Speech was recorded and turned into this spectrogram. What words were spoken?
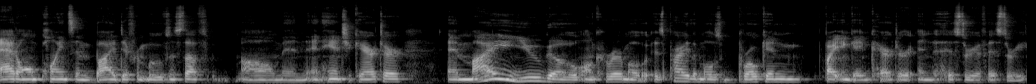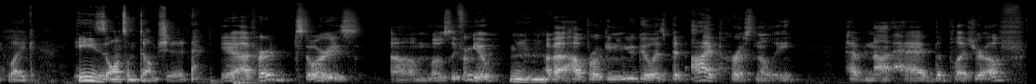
add on points and buy different moves and stuff um and enhance your character and my Yugo on career mode is probably the most broken fighting game character in the history of history like he's on some dumb shit Yeah, I've heard stories, um, mostly from you, Mm-hmm. about how broken Yugo is, but I personally have not had the pleasure of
